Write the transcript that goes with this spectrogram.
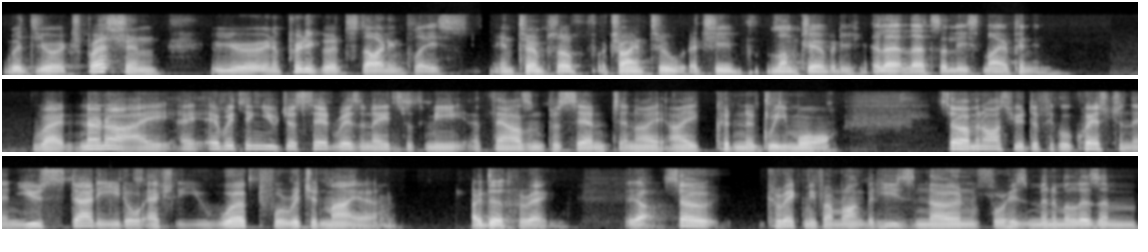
with your expression, you're in a pretty good starting place in terms of trying to achieve longevity. That, that's at least my opinion. Right. No, no. I, I, everything you just said resonates with me a thousand percent, and I, I couldn't agree more. So I'm going to ask you a difficult question then. You studied, or actually, you worked for Richard Meier. I did. Correct? Yeah. So correct me if I'm wrong, but he's known for his minimalism,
